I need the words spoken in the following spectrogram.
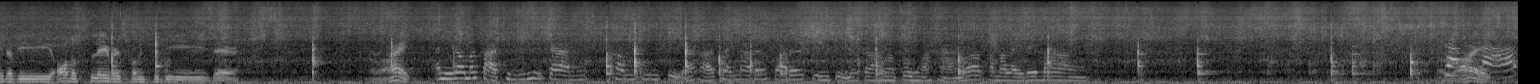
it'll be all the flavors going to be there. All right. อันนี้เรามาสาธิตวิธีการทำกิมจินะคะ ใช้มาเตอร์ฟาเดอร์กิมจิในการมาปรุงอาหารว่าทำอะไรได้บ้างช่าง All ค right. รับ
